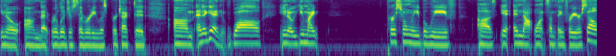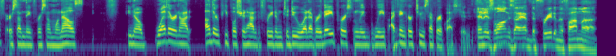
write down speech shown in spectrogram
you know, um, that religious liberty was protected. Um, and again, while, you know, you might personally believe uh, and not want something for yourself or something for someone else, you know, whether or not other people should have the freedom to do whatever they personally believe, I think are two separate questions. And as long as I have the freedom, if I'm a,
